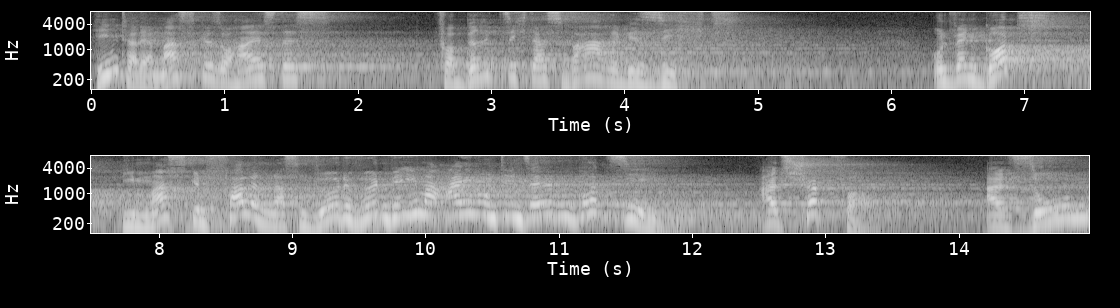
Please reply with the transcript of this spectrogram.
Hinter der Maske, so heißt es, verbirgt sich das wahre Gesicht. Und wenn Gott die Masken fallen lassen würde, würden wir immer ein und denselben Gott sehen, als Schöpfer, als Sohn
